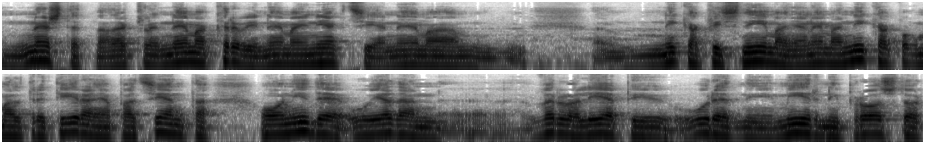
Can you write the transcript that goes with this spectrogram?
neštetna, dakle nema krvi, nema injekcije, nema nikakvih snimanja, nema nikakvog maltretiranja pacijenta, on ide u jedan e, vrlo lijepi, uredni, mirni prostor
